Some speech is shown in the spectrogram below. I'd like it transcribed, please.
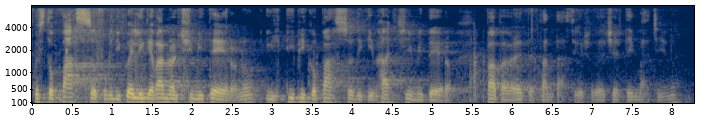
questo passo come di quelli che vanno al cimitero, no? il tipico passo di chi va al cimitero. Papa veramente è fantastico, c'è delle certe immagini, no?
